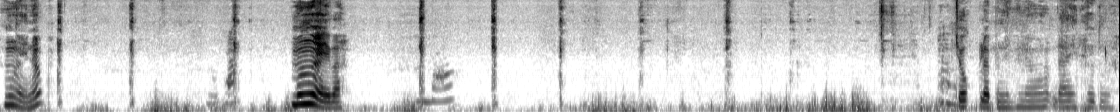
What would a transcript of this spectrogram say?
เมื่อยเนาะมันทักเมื่อยปะมันดาวจกแล้วเป็นพี่น้องได้ถึงละ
